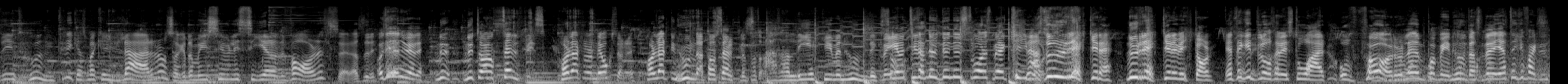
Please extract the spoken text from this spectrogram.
Det är ett hundtrick, alltså man kan ju lära dem saker, de är ju civiliserade varelser. Alltså, det... Och titta nu, nu, nu tar han selfies. Har du lärt honom det också eller? Har du lärt din hund att ta selfies? Alltså, han leker ju med en hundleksak. Men titta nu, nu, nu står han och spelar keyboard. Nej, alltså nu räcker det! Nu räcker det Viktor! Jag tänker inte låta dig stå här och förolämpa min hund. Alltså, nej, jag tänker faktiskt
